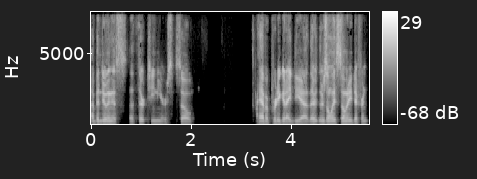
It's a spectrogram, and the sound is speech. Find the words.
I've been doing this uh, 13 years, so I have a pretty good idea. There, there's only so many different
